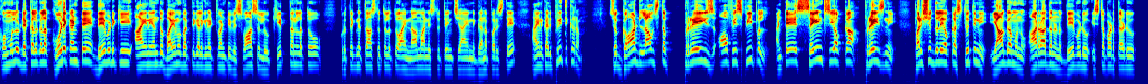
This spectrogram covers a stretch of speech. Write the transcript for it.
కొమ్ములు డెక్కలు గల కోడి కంటే దేవుడికి ఆయన యందు భయము భక్తి కలిగినటువంటి విశ్వాసులు కీర్తనలతో కృతజ్ఞతాస్థుతులతో ఆయన నామాన్ని స్థుతించి ఆయన్ని గనపరిస్తే ఆయనకు అది ప్రీతికరం. So God loves the praise of his people. అంటే సెయింట్స్ యొక్క ప్రైజ్ని పరిశుద్ధుల యొక్క స్థుతిని యాగమును ఆరాధనను దేవుడు ఇష్టపడతాడు.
